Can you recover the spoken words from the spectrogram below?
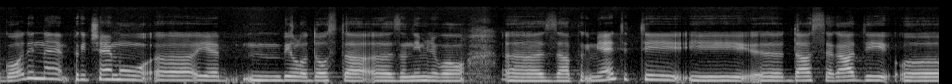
godine pri čemu je bilo dosta zanimljivo za primijetiti i da se radi o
